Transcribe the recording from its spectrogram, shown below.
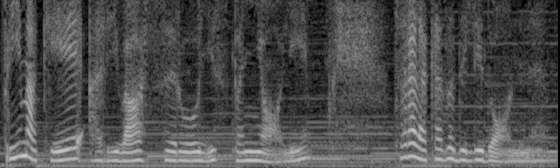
prima che arrivassero gli spagnoli, c'era la Casa delle Donne,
